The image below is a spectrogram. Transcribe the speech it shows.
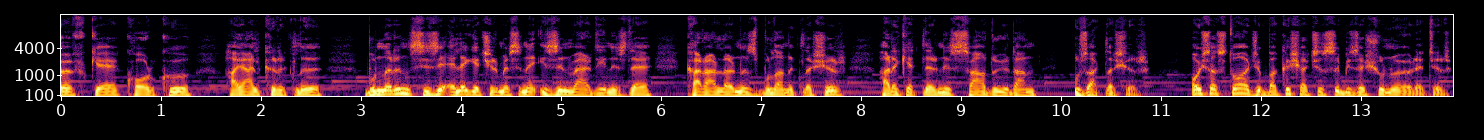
Öfke, korku, hayal kırıklığı, bunların sizi ele geçirmesine izin verdiğinizde kararlarınız bulanıklaşır, hareketleriniz sağduyudan uzaklaşır. Oysa stoacı bakış açısı bize şunu öğretir.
